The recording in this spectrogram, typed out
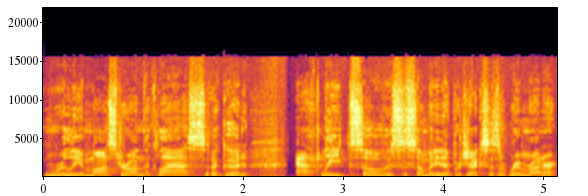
really a monster on the glass, a good athlete. So this is somebody that projects as a rim runner.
